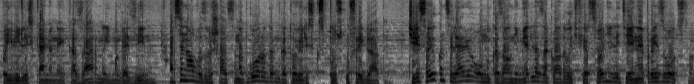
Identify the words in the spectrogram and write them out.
появились каменные казармы и магазины. Арсенал возвышался над городом, готовились к спуску фрегаты. Через свою канцелярию он указал немедля закладывать в Херсоне литейное производство.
